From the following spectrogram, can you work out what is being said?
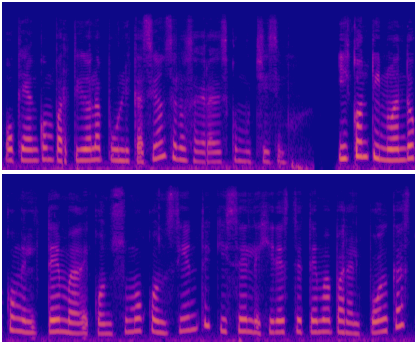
o que han compartido la publicación, se los agradezco muchísimo. Y continuando con el tema de consumo consciente, quise elegir este tema para el podcast,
